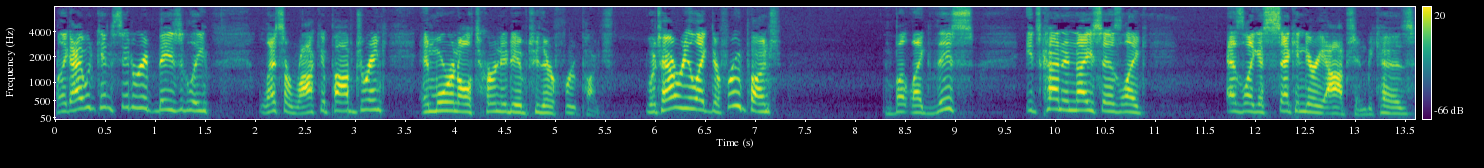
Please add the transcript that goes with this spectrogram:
Like I would consider it basically less a rocket pop drink and more an alternative to their fruit punch. Which I really like their fruit punch, but like this, it's kind of nice as like as like a secondary option because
